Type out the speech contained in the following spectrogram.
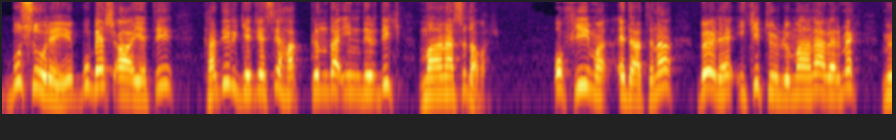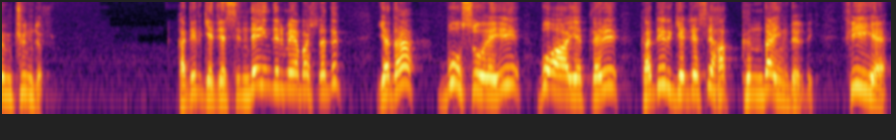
bu sureyi, bu beş ayeti Kadir gecesi hakkında indirdik manası da var. O fi edatına böyle iki türlü mana vermek mümkündür. Kadir gecesinde indirmeye başladık ya da bu sureyi, bu ayetleri Kadir gecesi hakkında indirdik. Fiye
